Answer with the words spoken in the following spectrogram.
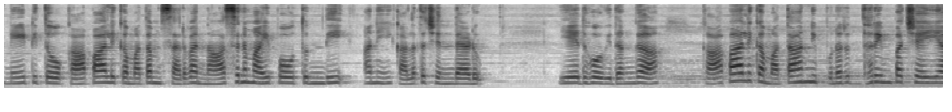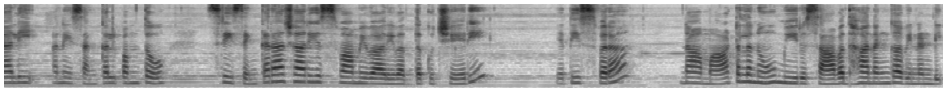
నేటితో కాపాలిక మతం సర్వనాశనం అయిపోతుంది అని కలత చెందాడు. ఏదో విధంగా కాపాలిక మతాన్ని పునరుద్ధరింపచేయాలి అనే సంకల్పంతో శ్రీ శంకరాచార్య స్వామి వారి వద్దకు చేరి యతీశ్వర నా మాటలను మీరు సావధానంగా వినండి.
